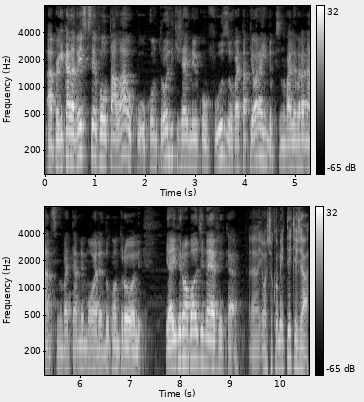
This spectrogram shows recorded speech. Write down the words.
Ah, porque cada vez que você voltar lá, o, o controle que já é meio confuso vai estar tá pior ainda, porque você não vai lembrar nada, você não vai ter a memória do controle. E aí virou uma bola de neve, cara. É, eu acho que eu comentei aqui já.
